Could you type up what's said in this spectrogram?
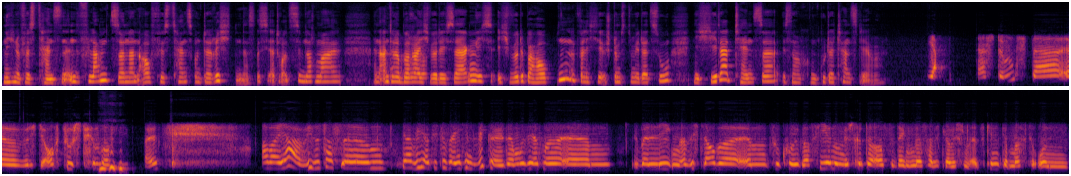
nicht nur fürs Tanzen entflammt, sondern auch fürs Tanzunterrichten. Das ist ja trotzdem nochmal ein anderer Bereich, würde ich sagen. Ich, ich würde behaupten, vielleicht stimmst du mir dazu, nicht jeder Tänzer ist noch ein guter Tanzlehrer. Ja, das stimmt. Da äh, würde ich dir auch zustimmen, auf jeden Fall. Aber ja, wie ist das, ähm, ja, wie hat sich das eigentlich entwickelt? Da muss ich erstmal ähm, überlegen. Also ich glaube, ähm, zu choreografieren und mir Schritte auszudenken, das habe ich glaube ich schon als Kind gemacht. Und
